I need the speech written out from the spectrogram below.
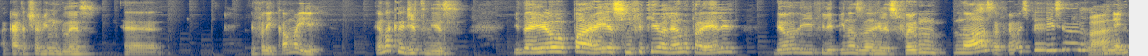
A carta tinha vindo em inglês. É, eu falei, calma aí, eu não acredito nisso. E daí eu parei assim, fiquei olhando para ele, deu ali Filipinas Ángeles. Foi um. Nossa, foi uma experiência. Ele,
